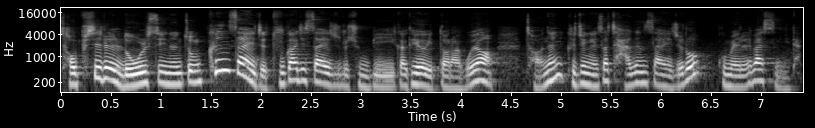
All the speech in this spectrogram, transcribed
접시를 놓을 수 있는 좀 큰 사이즈 두 가지 사이즈로 준비가 되어 있더라고요. 저는 그 중에서 작은 사이즈로 구매를 해봤습니다.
